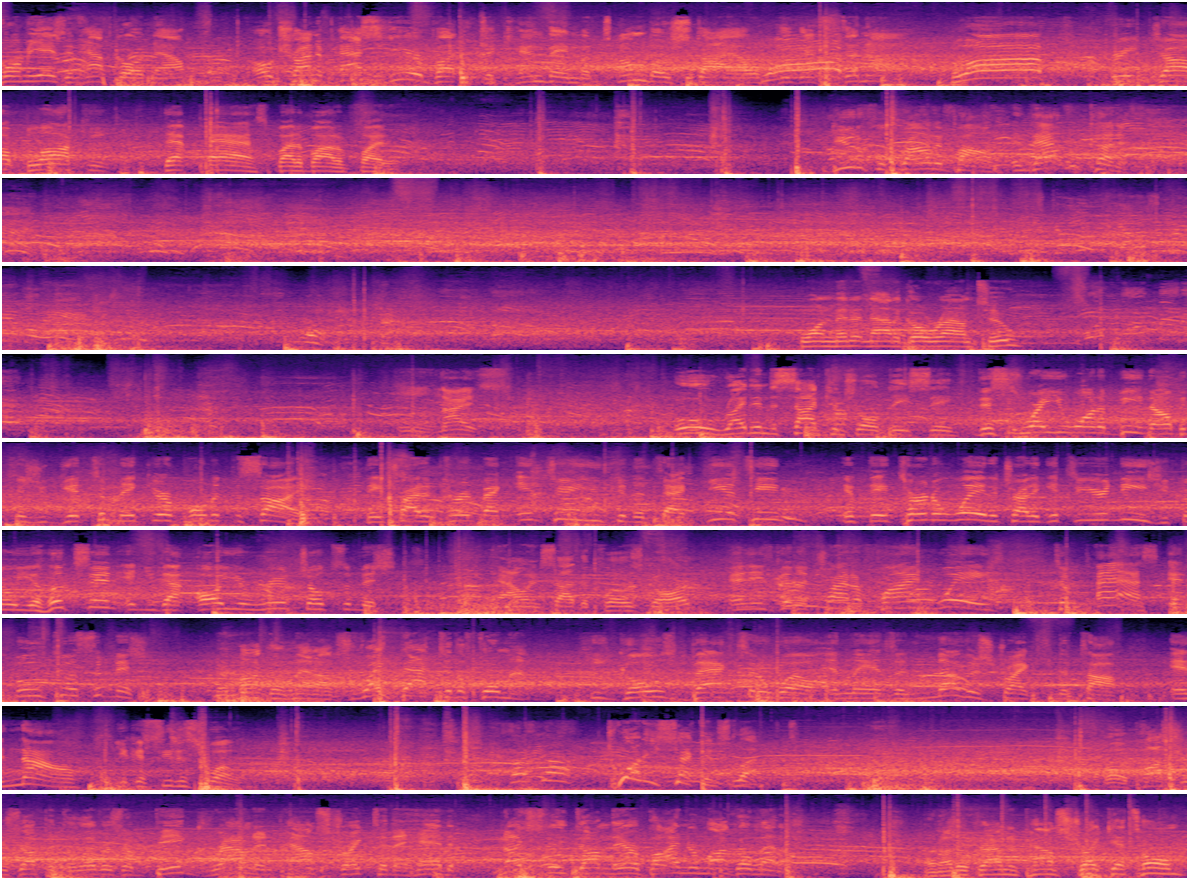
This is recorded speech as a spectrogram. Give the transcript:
Cormier's in half guard now. Oh, trying to pass here, but Dikembe Mutombo style, he gets denied. Blocked! Great job blocking that pass by the bottom fighter. Beautiful ground and pound, and that would cut it. One minute now to go round two. Mm, nice. Ooh, right into side control, DC. This is where you want to be now because you get to make your opponent decide. They try to turn back into you, you can attack guillotine. If they turn away to try to get to your knees, you throw your hooks in and you got all your rear choke submissions. Now inside the closed guard. And he's going to try to find ways to pass and move to a submission. Nurmagomedov's right back to the full mount. He goes back to the well and lands another strike from the top. And now you can see the swelling. 20 seconds left. Oh, postures up and delivers a big ground and pound strike to the head. Nicely done there by Nurmagomedov. Another ground and pound strike gets home.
